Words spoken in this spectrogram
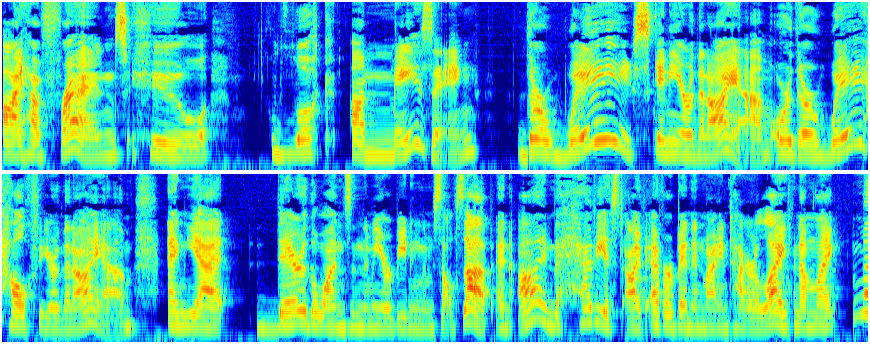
i have friends who look amazing. They're way skinnier than I am, or they're way healthier than I am, and yet they're the ones in the mirror beating themselves up, and I'm the heaviest I've ever been in my entire life, and I'm like, meh,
